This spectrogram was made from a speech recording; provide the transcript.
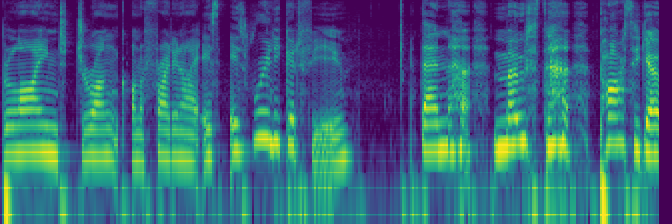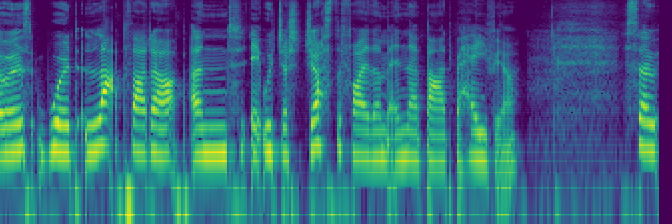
blind drunk on a Friday night is, is really good for you, then most party goers would lap that up and it would just justify them in their bad behavior. So,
